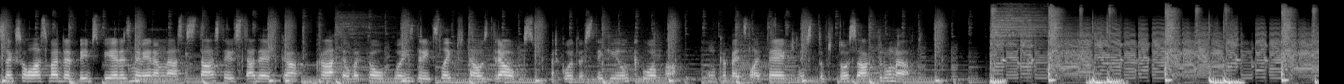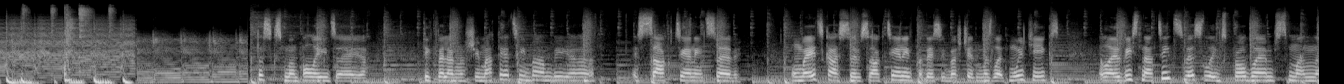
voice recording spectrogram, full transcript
seksuālās vardarbības pieredzi nevienam neesmu stāstījis, tādēļ, ka kā tev var kaut ko izdarīt sliktu tavs draugs, ar ko tu esi tik ilgi kopā, un kāpēc lai pēkšņi es par to sāktu runāt. Tas, kas man palīdzēja tikt vaļā no šīm attiecībām, bija, es sāku cienīt sevi. Un veids, kā es sevi sāku cienīt, patiesībā šķiet mazliet muļķīgs. Lai risinātu citas veselības problēmas, man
